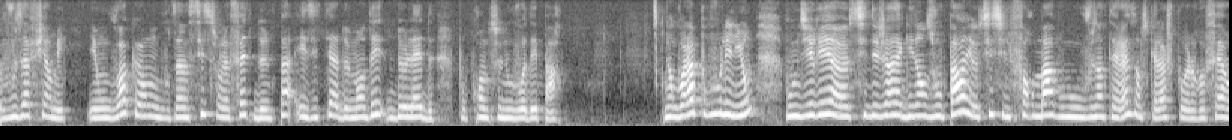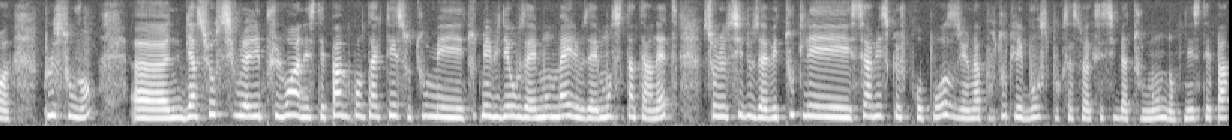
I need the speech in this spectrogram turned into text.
vous affirmer. Et on voit qu'on vous insiste sur le fait de ne pas hésiter à demander de l'aide pour prendre ce nouveau départ. Donc voilà pour vous les lions, vous me direz euh, si déjà la guidance vous parle et aussi si le format vous, vous intéresse, dans ce cas-là je pourrais le refaire euh, plus souvent. Euh, bien sûr si vous voulez aller plus loin, n'hésitez pas à me contacter sur mes, toutes mes vidéos, vous avez mon mail, vous avez mon site internet. Sur le site vous avez tous les services que je propose, il y en a pour toutes les bourses pour que ça soit accessible à tout le monde, donc n'hésitez pas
